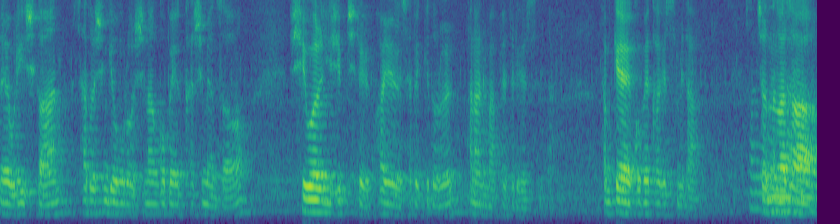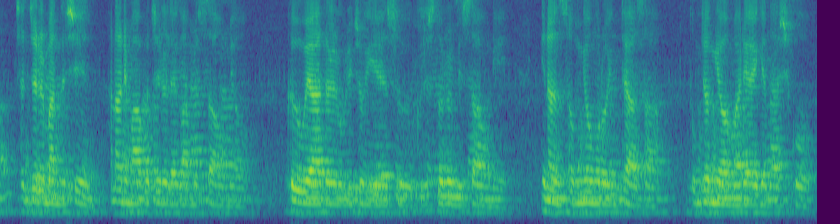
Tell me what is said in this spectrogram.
네, 우리 이 시간 사도신경으로 신앙 고백하시면서 10월 27일 화요일 새벽 기도를 하나님 앞에 드리겠습니다. 함께 고백하겠습니다. 전능하사 천지를 만드신 하나님 아버지를 내가 믿사오며 그 외아들 우리 주 예수 그리스도를 믿사오니 이는 성령으로 잉태하사 동정녀 마리아에게 나시고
